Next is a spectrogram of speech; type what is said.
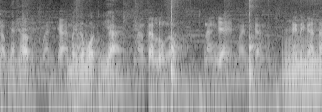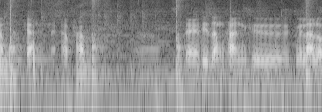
ครับนะครับเหมือนกัน เหมือนกันหมดทุกอย่าง หนังตะลุงกับหนังใหญ่เหมือนกัน อืม เทคนิคการทำเหมือนกันนะครับครับ อ่าแต่ที่สำคัญคือเวลาเรา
